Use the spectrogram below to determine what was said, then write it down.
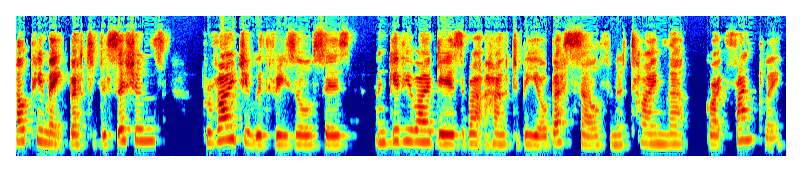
help you make better decisions, provide you with resources, and give you ideas about how to be your best self in a time that, quite frankly,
